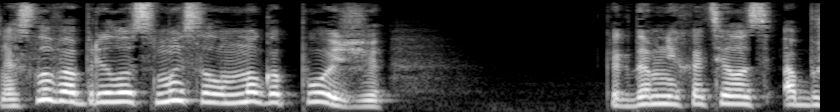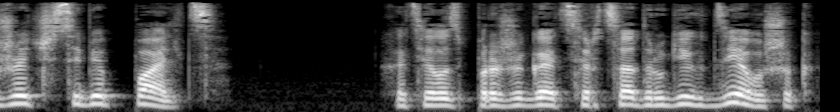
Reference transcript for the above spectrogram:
А слово обрело смысл много позже, когда мне хотелось обжечь себе пальцы. Хотелось прожигать сердца других девушек,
